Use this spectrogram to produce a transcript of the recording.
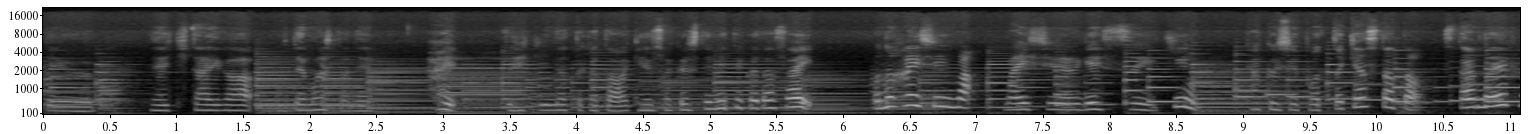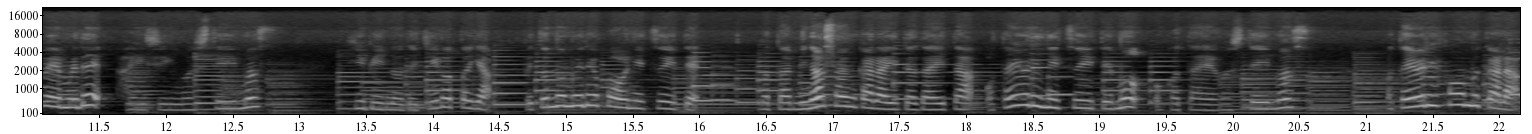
ていう、ね、期待が持てましたね。はい。是非気になった方は検索してみてください。この配信は毎週月水金各種ポッドキャストとスタンド FM で配信をしています。日々の出来事やベトナム旅行についてまた皆さんから頂いたお便りについてもお答えをしています。お便りフォームから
